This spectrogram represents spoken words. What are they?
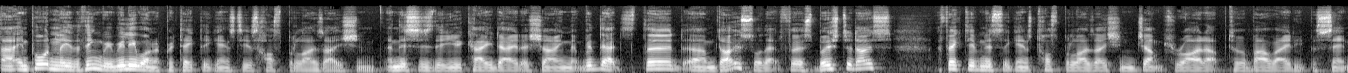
Uh, importantly, the thing we really want to protect against is hospitalisation. And this is the UK data showing that with that third um, dose or that first booster dose, effectiveness against hospitalisation jumps right up to above 80%.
